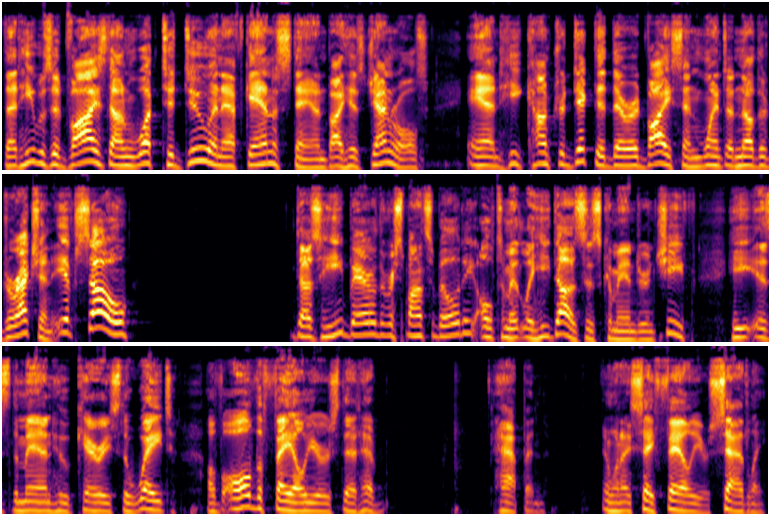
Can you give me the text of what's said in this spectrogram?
that he was advised on what to do in Afghanistan by his generals, and he contradicted their advice and went another direction. If so, does he bear the responsibility? Ultimately, he does as commander in chief. He is the man who carries the weight of all the failures that have happened. And when I say failure, sadly,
